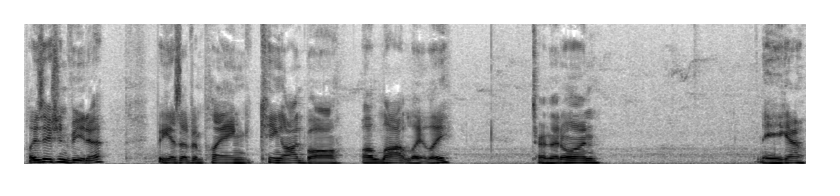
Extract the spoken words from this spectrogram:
PlayStation Vita, because I've been playing King Oddball a lot lately. Turn that on. There you go.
